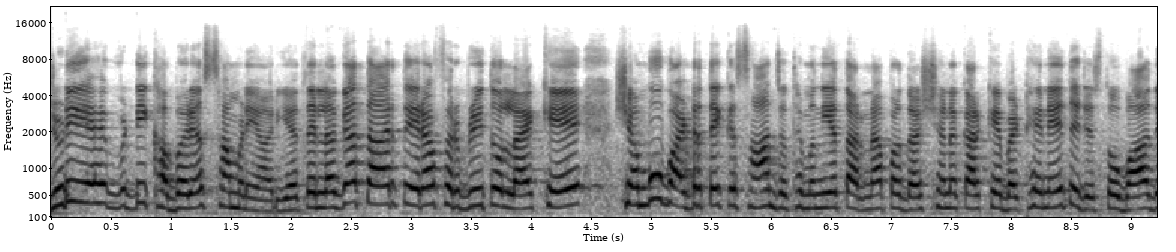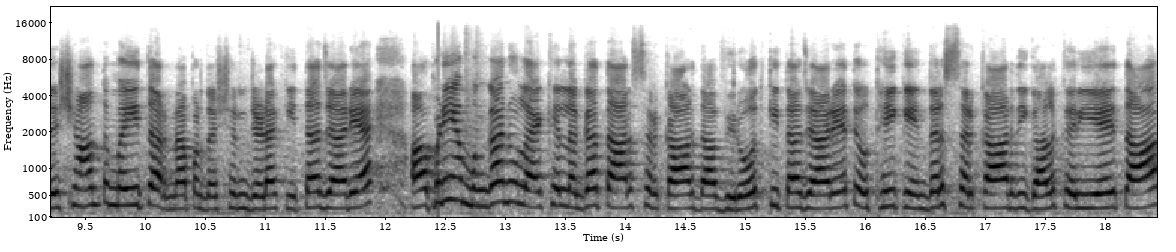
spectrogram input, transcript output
ਜੁੜੀ ਇਹ ਵੱਡੀ ਖਬਰ ਸਾਹਮਣੇ ਆ ਰਹੀ ਹੈ ਤੇ ਲਗਾਤਾਰ 13 ਫਰਵਰੀ ਤੋਂ ਲੈ ਕੇ ਸ਼ੰਭੂ ਬਾਰਡਰ ਤੇ ਕਿਸਾਨ ਜਥੇਬੰਦੀਆਂ ਧਰਨਾ ਪ੍ਰਦਰਸ਼ਨ ਕਰਕੇ ਬੈਠੇ ਨੇ ਤੇ ਜਿਸ ਤੋਂ ਬਾਅਦ ਸ਼ਾਂਤਮਈ ਧਰਨਾ ਪ੍ਰਦਰਸ਼ਨ ਜਿਹੜਾ ਕੀਤਾ ਜਾ ਰਿਹਾ ਹੈ, ਆਪਣੀਆਂ ਮੰਗਾਂ ਨੂੰ ਲੈ ਕੇ ਲਗਾਤਾਰ ਸਰਕਾਰ ਦਾ ਵਿਰੋਧ ਕੀਤਾ ਜਾ ਰਿਹਾ ਤੇ ਉੱਥੇ ਹੀ ਕੇਂਦਰ ਸਰਕਾਰ ਦੀ ਗੱਲ ਕਰੀਏ ਤਾਂ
